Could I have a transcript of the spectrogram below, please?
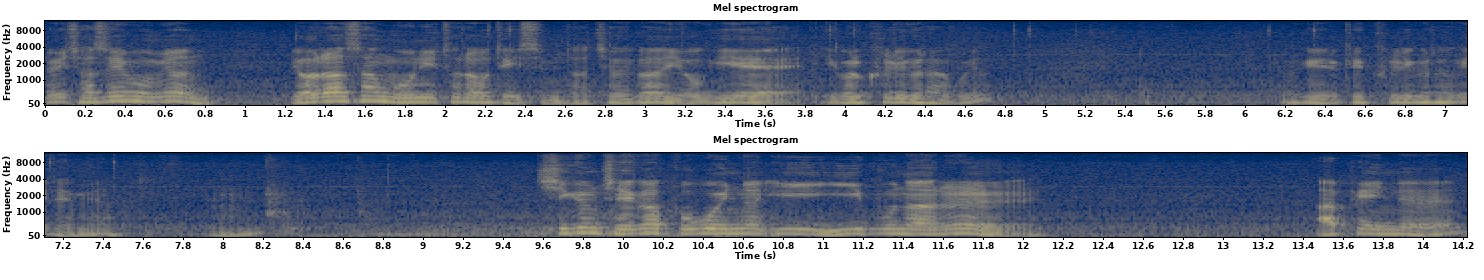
여기 자세히 보면 열화상 모니터라고 되어 있습니다 저희가 여기에 이걸 클릭을 하고요 여기 이렇게 클릭을 하게 되면 음. 지금 제가 보고 있는 이 2분할을 앞에 있는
